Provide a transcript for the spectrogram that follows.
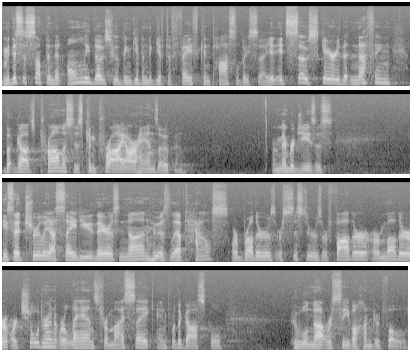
I mean, this is something that only those who have been given the gift of faith can possibly say. It, it's so scary that nothing but God's promises can pry our hands open. Remember Jesus he said, Truly I say to you, there is none who has left house, or brothers, or sisters, or father, or mother, or children, or lands for my sake and for the gospel, who will not receive a hundredfold.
